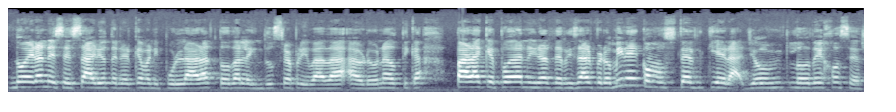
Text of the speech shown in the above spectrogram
no era necesario tener que manipular a toda la industria privada aeronáutica para que puedan ir a aterrizar. Pero mire como usted quiera, yo lo dejo ser.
